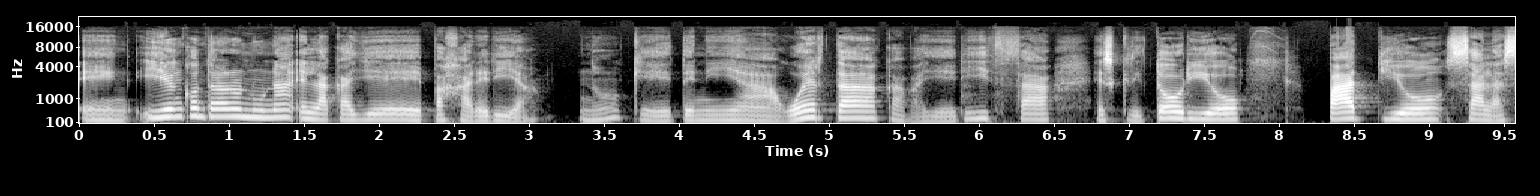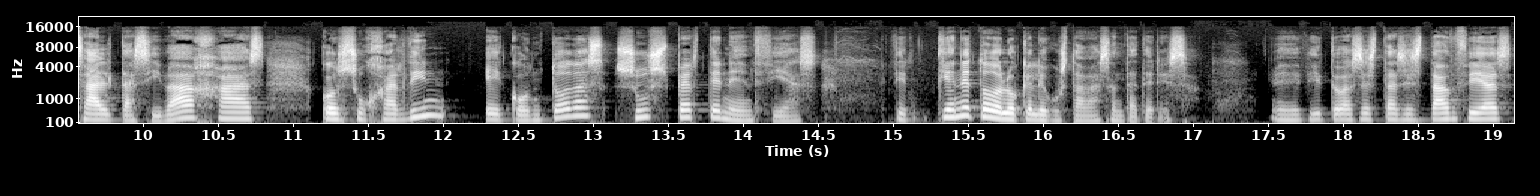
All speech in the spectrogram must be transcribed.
y encontraron una en la calle Pajarería, que tenía huerta, caballeriza, escritorio, patio, salas altas y bajas, con su jardín y con todas sus pertenencias. Tiene todo lo que le gustaba a Santa Teresa. Es decir, todas estas estancias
